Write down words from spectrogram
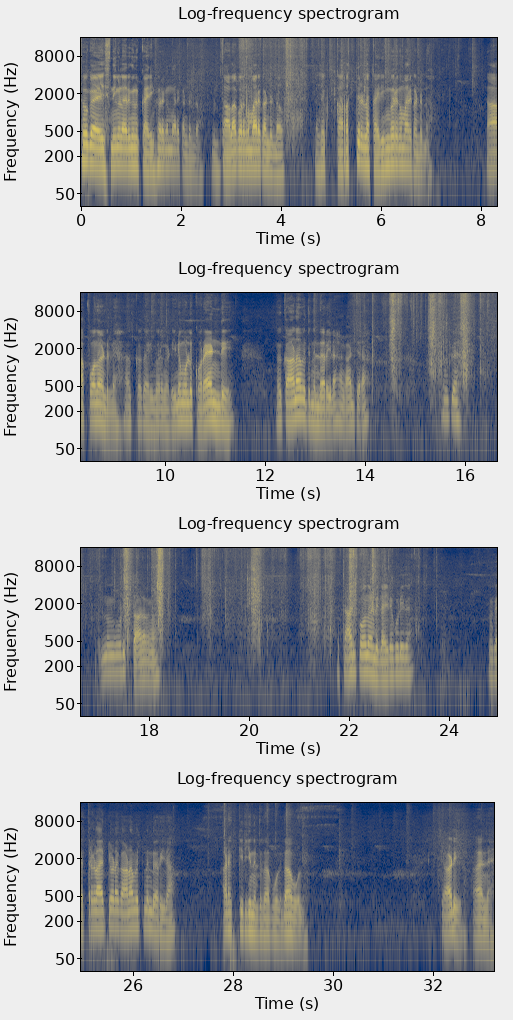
So guys നിങ്ങൾ ആരെങ്കിലും കരിങ്കുരങ്ങന്മാരെ കണ്ടിട്ടുണ്ടോ? സാധാ കുരങ്ങന്മാരെ കണ്ടിട്ടുണ്ടാവും പക്ഷേ കറുത്തിലുള്ള കരിങ്കുരങ്ങന്മാരെ കണ്ടിട്ടുണ്ടോ ആ പോകുന്ന കണ്ടില്ലേ? അതൊക്കെ കരിങ്കുരങ്ങ കണ്ടു. ഇതിന്റെ മുകളിൽ കുറേ ഉണ്ട്. അത് കാണാൻ പറ്റുന്നുണ്ട്. അറിയില്ല. ഞാൻ കാണിച്ചു തരാം. ഓക്കെ. ഒന്നും കൂടി താഴെ ഇറങ്ങാം ചാടി പോകുന്ന കണ്ടില്ല? അതിലെ കൂടിയൊക്കെ. നമുക്ക് എത്ര ക്ലാരിറ്റിയോടെ കാണാൻ പറ്റുന്നുണ്ട് അറിയില്ല. അടക്കി ഇരിക്കുന്നുണ്ട്. ഇതാ പോകുന്നു ഇതാ പോണു. ചാടി. അതന്നെ.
